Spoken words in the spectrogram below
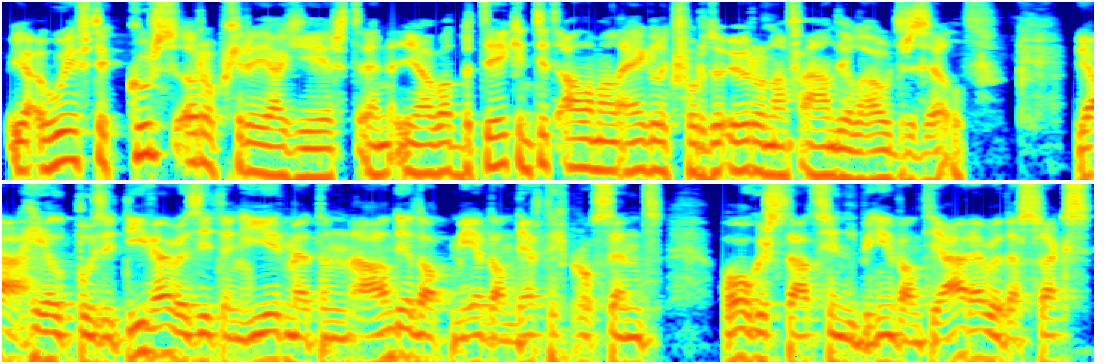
Ja, hoe heeft de koers erop gereageerd en ja, wat betekent dit allemaal eigenlijk voor de Euronav-aandeelhouder zelf? Ja, heel positief. Hè. We zitten hier met een aandeel dat meer dan 30 hoger staat sinds het begin van het jaar. Hebben we daar straks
